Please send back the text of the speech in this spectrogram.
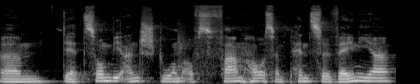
ähm, der Zombie-Ansturm aufs Farmhaus in Pennsylvania.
